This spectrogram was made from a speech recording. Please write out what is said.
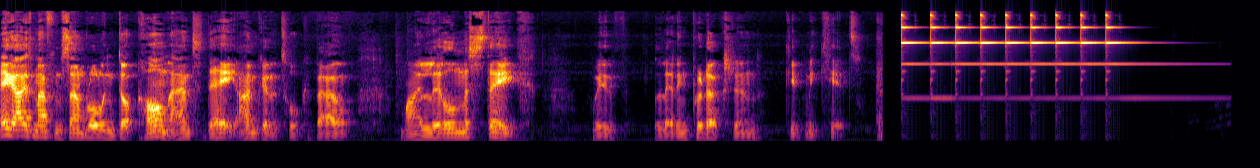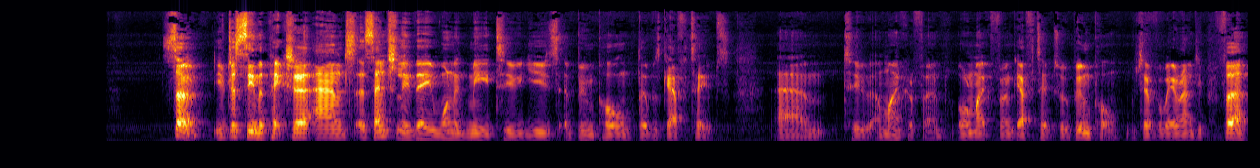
Hey guys, Matt from soundrolling.com and today I'm going to talk about my little mistake with letting production give me kit. So, you've just seen the picture and essentially they wanted me to use a boom pole that was gaffer tapes. um, to a microphone or a microphone gaffer taped to a boom pole, whichever way around you prefer.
